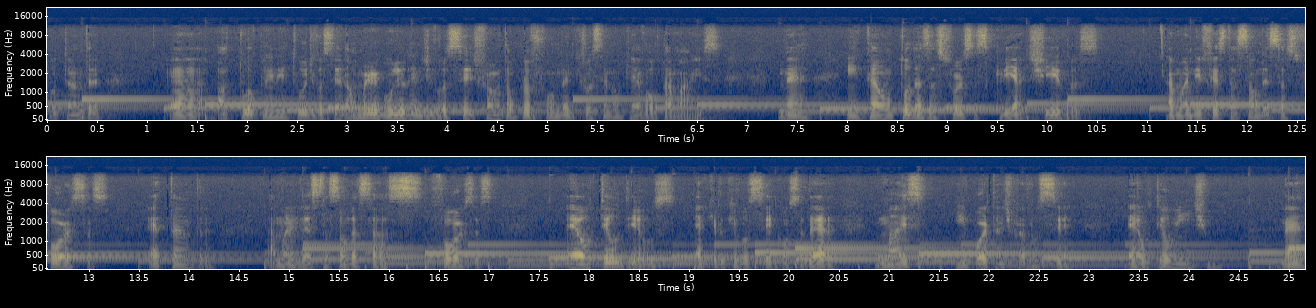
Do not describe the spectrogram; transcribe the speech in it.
o Tantra, é, a tua plenitude. Você dá um mergulho dentro de você de forma tão profunda que você não quer voltar mais, né? Então, todas as forças criativas, a manifestação dessas forças é Tantra. A manifestação dessas forças é o teu Deus, é aquilo que você considera mais importante para você, é o teu íntimo, né?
